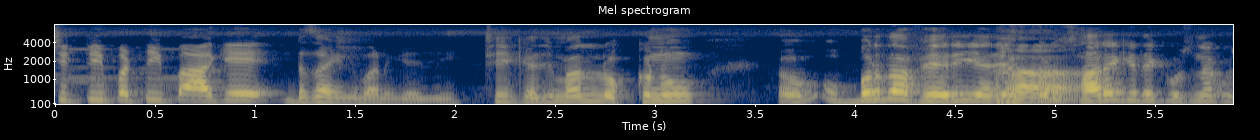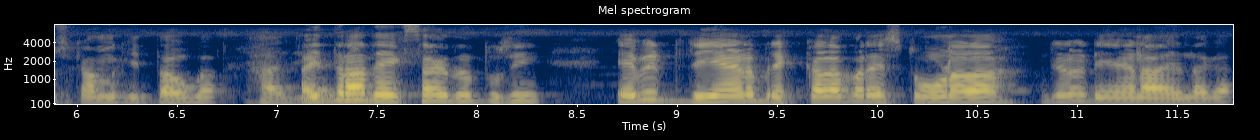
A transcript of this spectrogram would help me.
ਚੱਟੀ ਪੱਟੀ ਪਾ ਕੇ ਡਿਜ਼ਾਈਨ ਬਣ ਗਿਆ ਜੀ। ਠੀਕ ਹੈ ਜੀ ਮਤਲਬ ਲੁੱਕ ਨੂੰ ਉੱਭਰਦਾ ਫੇਰ ਹੀ ਹੈ ਜੀ। ਆਪਾਂ। ਸਾਰੇ ਕਿਤੇ ਕੁਛ ਨਾ ਕੁਛ ਕੰਮ ਕੀਤਾ ਹੋਊਗਾ। ਇਧਰ ਦੇਖ ਸਕਦੇ ਹੋ ਤੁਸੀਂ ਇਹ ਵੀ ਡਿਜ਼ਾਈਨ ਬ੍ਰਿਕ ਵਾਲਾ ਪਰ ਇਹ ਸਟੋਨ ਵਾਲਾ ਜਿਹੜਾ ਡਿਜ਼ਾਈਨ ਆ ਜਾਂਦਾਗਾ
